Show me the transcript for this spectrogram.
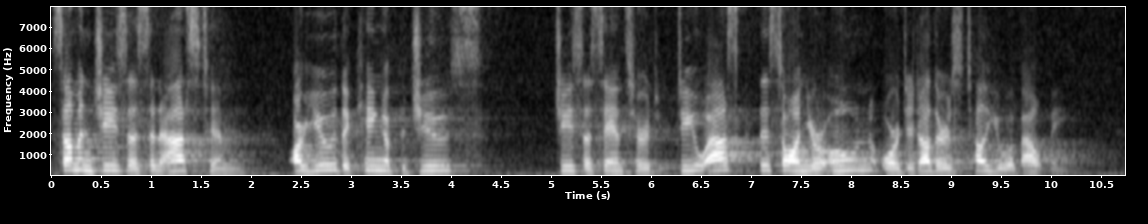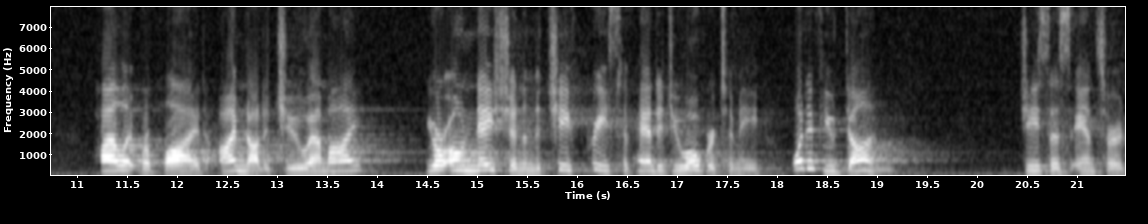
summoned Jesus, and asked him, Are you the king of the Jews? Jesus answered, Do you ask this on your own, or did others tell you about me? Pilate replied, I'm not a Jew, am I? Your own nation and the chief priests have handed you over to me. What have you done? Jesus answered,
